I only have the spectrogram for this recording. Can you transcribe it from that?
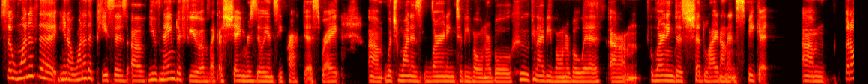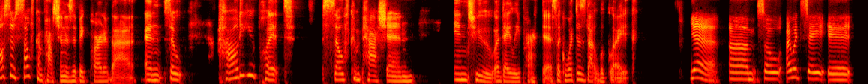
so one of the, you know, one of the pieces of you've named a few of like a shame resiliency practice, right? Um, which one is learning to be vulnerable? Who can I be vulnerable with? Um, learning to shed light on and speak it. Um, but also self-compassion is a big part of that. And so how do you put self-compassion into a daily practice? Like, what does that look like? Yeah. Um, so I would say it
